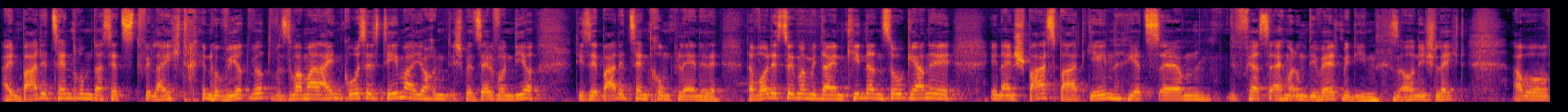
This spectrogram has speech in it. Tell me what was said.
ein Badezentrum, das jetzt vielleicht renoviert wird. Das war mal ein großes Thema, Jochen, speziell von dir, diese Badezentrumpläne. Da wolltest du immer mit deinen Kindern so gerne in ein Spaßbad gehen. Jetzt ähm, fährst du einmal um die Welt mit ihnen. ist auch nicht schlecht. Aber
